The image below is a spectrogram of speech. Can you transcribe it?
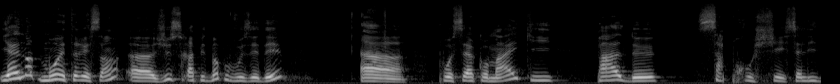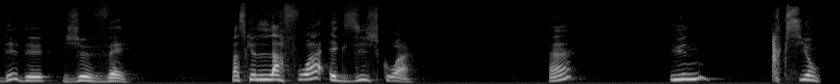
il y a un autre mot intéressant, juste rapidement pour vous aider, proserkomai, qui parle de s'approcher. C'est l'idée de je vais. Parce que la foi exige quoi? Hein? Une action.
